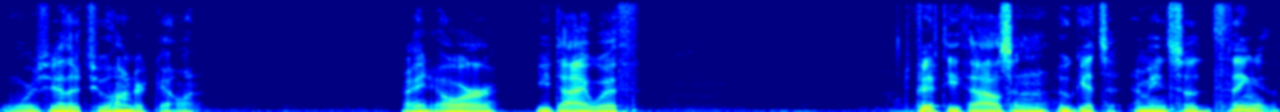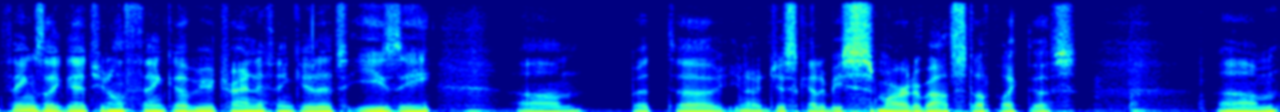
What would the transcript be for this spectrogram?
Where's the other two hundred going? Right. Or you die with fifty thousand. Who gets it? I mean, so thing things like that you don't think of. You're trying to think that it's easy, um, but uh, you know, just got to be smart about stuff like this. Um,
